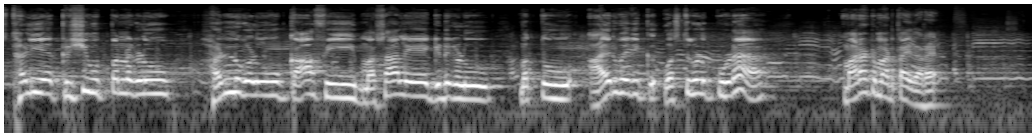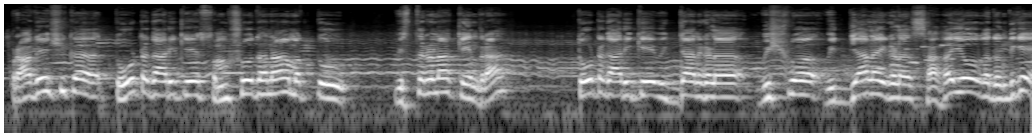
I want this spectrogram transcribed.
ಸ್ಥಳೀಯ ಕೃಷಿ ಉತ್ಪನ್ನಗಳು, ಹಣ್ಣುಗಳು, ಕಾಫಿ, ಮಸಾಲೆ ಗಿಡಗಳು ಮತ್ತು ಆಯುರ್ವೇದಿಕ್ ವಸ್ತುಗಳು ಕೂಡ ಮಾರಾಟ ಮಾಡ್ತಾ ಇದ್ದಾರೆ. ಪ್ರಾದೇಶಿಕ ತೋಟಗಾರಿಕೆ ಸಂಶೋಧನಾ ಮತ್ತು ವಿಸ್ತರಣಾ ಕೇಂದ್ರ, ತೋಟಗಾರಿಕೆ ವಿಜ್ಞಾನಗಳ ವಿಶ್ವವಿದ್ಯಾಲಯಗಳ ಸಹಯೋಗದೊಂದಿಗೆ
